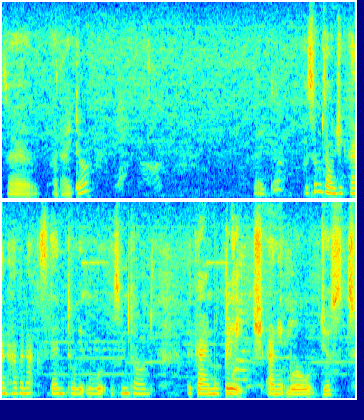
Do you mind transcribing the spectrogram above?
So, are they done? But sometimes you can have an accidental, it will, sometimes the game will glitch and it will just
